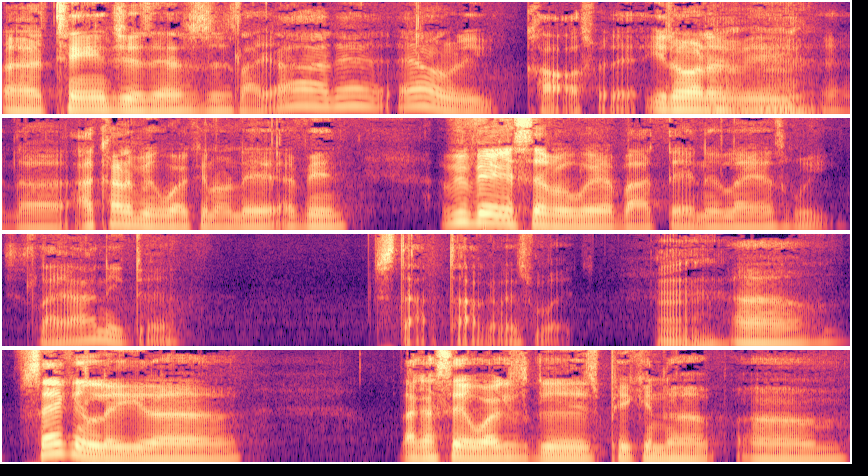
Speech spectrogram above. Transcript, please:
uh tangents that's just like ah that that don't really cause for that. You know what I mean? And uh, I kind of been working on that. I've been I've been very self aware about that in the last week. Just like I need to stop talking as much. Mm. Um, secondly, uh, like I said, work is good. It's picking up. Um,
